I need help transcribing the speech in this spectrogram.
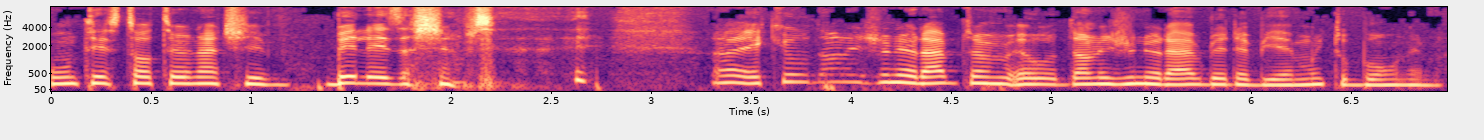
Um texto alternativo. Beleza, Champs. Ah, é que o Downey Jr. Árbitro, o Downey Jr. Árbitro é muito bom, né, mano?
